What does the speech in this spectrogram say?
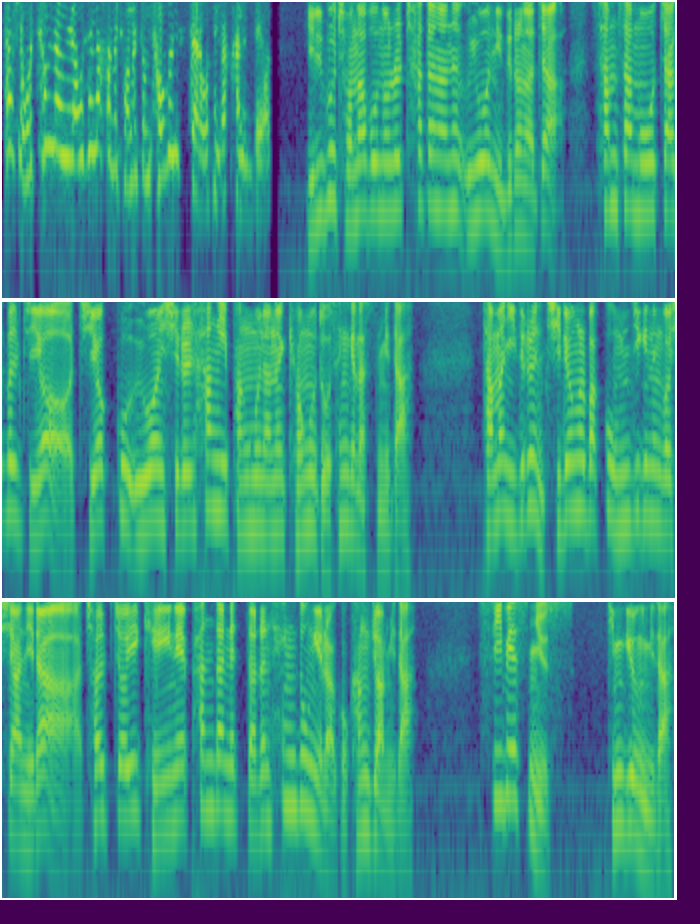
사실 5천 명이라고 생각하면 저는 좀 적은 숫자라고 생각하는데요. 일부 전화번호를 차단하는 의원이 늘어나자 335 짝을 지어 지역구 의원실을 항의 방문하는 경우도 생겨났습니다. 다만 이들은 지령을 받고 움직이는 것이 아니라 철저히 개인의 판단에 따른 행동이라고 강조합니다. CBS 뉴스 김기웅입니다.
